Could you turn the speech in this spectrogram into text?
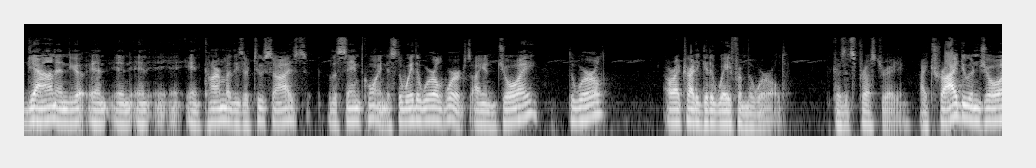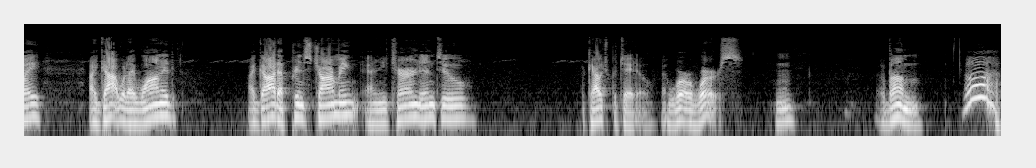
Gyan and, and, and, and, and karma, these are two sides of the same coin. It's the way the world works. I enjoy the world, or I try to get away from the world because it's frustrating. I tried to enjoy, I got what I wanted, I got a Prince Charming, and he turned into a couch potato, or worse, hmm? a bum. Ah!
